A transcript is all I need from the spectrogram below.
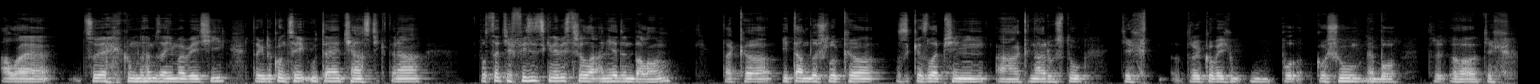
ale co je jako mnohem zajímavější, tak dokonce i u té části, která v podstatě fyzicky nevystřelila ani jeden balon, tak eh, i tam došlo k, ke zlepšení a k nárůstu těch trojkových košů nebo těch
